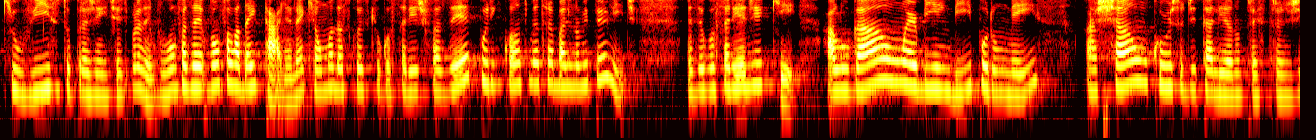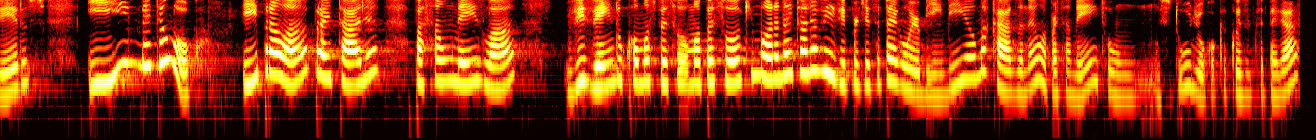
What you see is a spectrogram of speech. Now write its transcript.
que o visto pra gente, por exemplo, vamos fazer, vamos falar da Itália, né, que é uma das coisas que eu gostaria de fazer, por enquanto meu trabalho não me permite. Mas eu gostaria de que alugar um Airbnb por um mês, achar um curso de italiano para estrangeiros e meter o louco. Ir para lá, para Itália, passar um mês lá, vivendo como as pessoas, uma pessoa que mora na Itália vive, porque você pega um Airbnb, é uma casa, né, um apartamento, um estúdio, ou qualquer coisa que você pegar,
